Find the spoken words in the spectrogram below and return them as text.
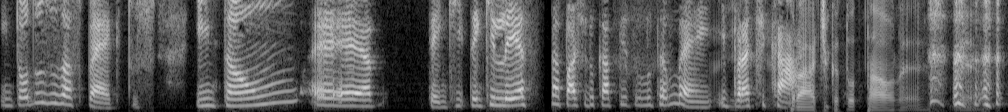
em todos os aspectos. Então, é, tem, que, tem que ler essa parte do capítulo também e, praticar. Prática total, né? É.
